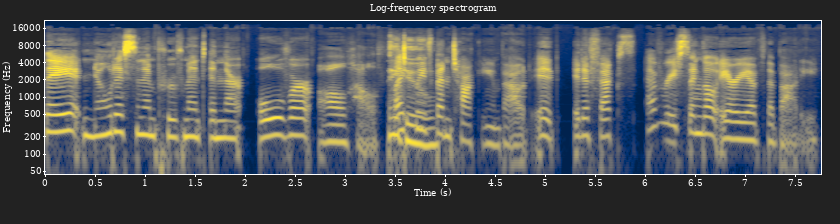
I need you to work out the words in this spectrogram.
they notice an improvement in their overall health. They like do. we've been talking about. It it affects every single area of the body.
